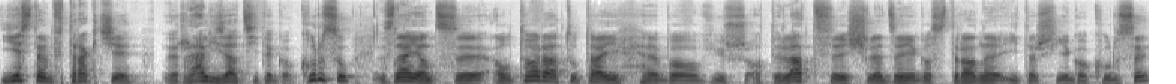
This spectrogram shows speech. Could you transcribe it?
Jestem w trakcie realizacji tego kursu. Znając y, autora tutaj, bo już od lat śledzę jego stronę i też jego kursy,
